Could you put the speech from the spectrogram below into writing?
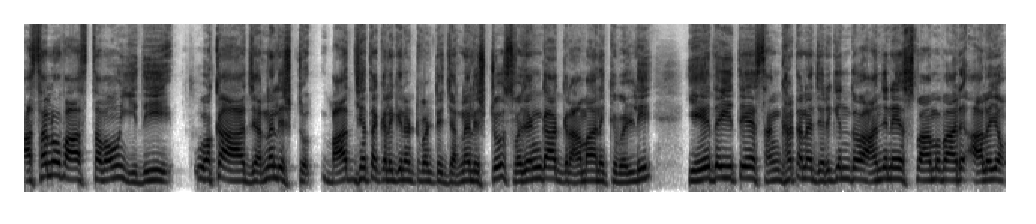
అసలు వాస్తవం ఇది. ఒక జర్నలిస్టు బాధ్యత కలిగినటువంటి జర్నలిస్టు స్వయంగా గ్రామానికి వెళ్ళి ఏదైతే సంఘటన జరిగిందో ఆంజనేయ స్వామి వారి ఆలయం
